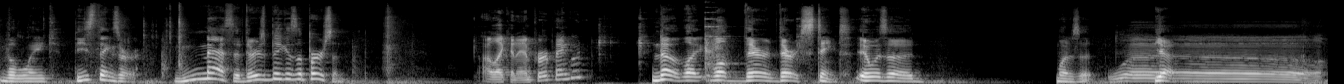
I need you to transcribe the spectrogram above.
the link. These things are massive. They're as big as a person. Are like an emperor penguin. No, like, well, they're they're extinct. It was a what is it? Whoa. Yeah.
